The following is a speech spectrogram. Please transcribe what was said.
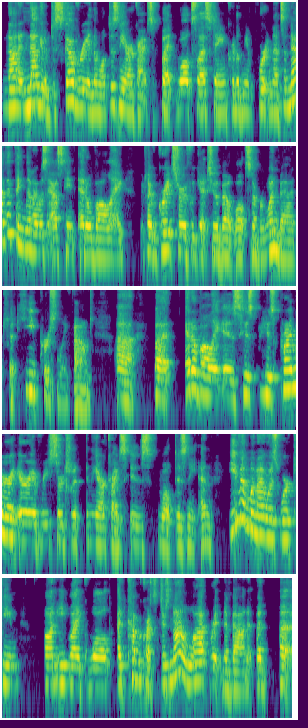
not a nugget of discovery in the Walt Disney Archives, but Walt's last day incredibly important. That's another thing that I was asking Ed Ovalle, which I have a great story if we get to about Walt's number one badge that he personally found. Uh, but Ed Ovalle is his his primary area of research in the archives is Walt Disney. And even when I was working on Eat Like Walt, I'd come across there's not a lot written about it, but uh,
